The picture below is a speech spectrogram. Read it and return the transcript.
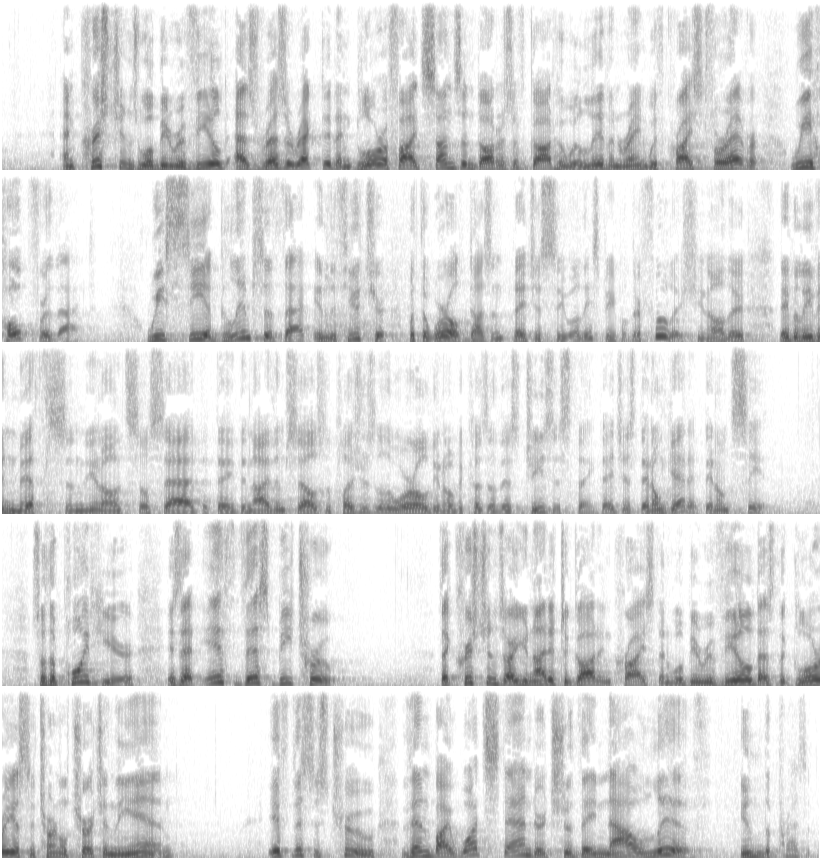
And Christians will be revealed as resurrected and glorified sons and daughters of God who will live and reign with Christ forever. We hope for that. We see a glimpse of that in the future, but the world doesn't. They just see, well, these people, they're foolish. You know? they they believe in myths, and you know, it's so sad that they deny themselves the pleasures of the world you know, because of this Jesus thing. They just they don't get it, they don't see it. So the point here is that if this be true, that Christians are united to God in Christ and will be revealed as the glorious eternal church in the end, if this is true, then by what standard should they now live in the present?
